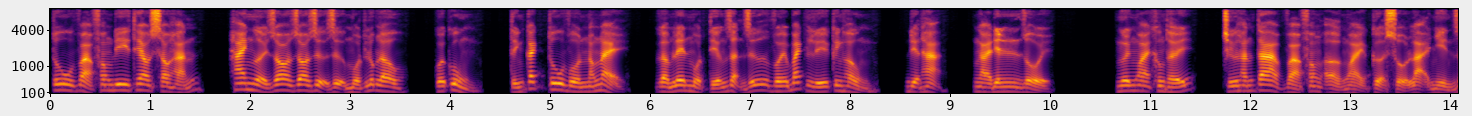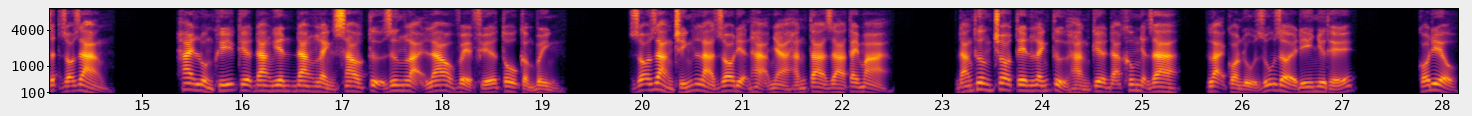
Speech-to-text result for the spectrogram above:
Tu và Phong đi theo sau hắn, hai người do do dự dự một lúc lâu, cuối cùng, tính cách Tu vốn nóng nảy, gầm lên một tiếng giận dữ với Bách Lý Kinh Hồng, điện hạ, ngài điên rồi. Người ngoài không thấy, chứ hắn ta và Phong ở ngoài cửa sổ lại nhìn rất rõ ràng. Hai luồng khí kia đang yên đang lành sao tự dưng lại lao về phía Tô Cẩm Bình. Rõ ràng chính là do điện hạ nhà hắn ta ra tay mà. Đáng thương cho tên lãnh tử Hàn kia đã không nhận ra, lại còn đủ rũ rời đi như thế. Có điều,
